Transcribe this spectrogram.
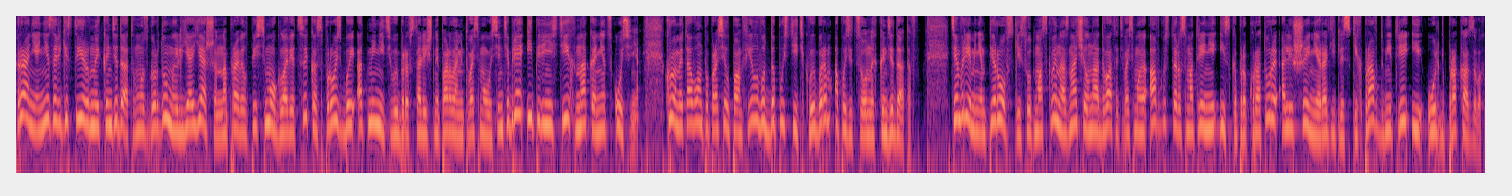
Ранее незарегистрированный кандидат в Мосгордуму Илья Яшин направил письмо главе ЦИКа с просьбой отменить выборы в столичный парламент 8 сентября и перенести их на конец осени. Кроме того, он попросил Памфилову допустить к выборам оппозиционных кандидатов кандидатов. Тем временем Перовский суд Москвы назначил на 28 августа рассмотрение иска прокуратуры о лишении родительских прав Дмитрия и Ольги Проказовых.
